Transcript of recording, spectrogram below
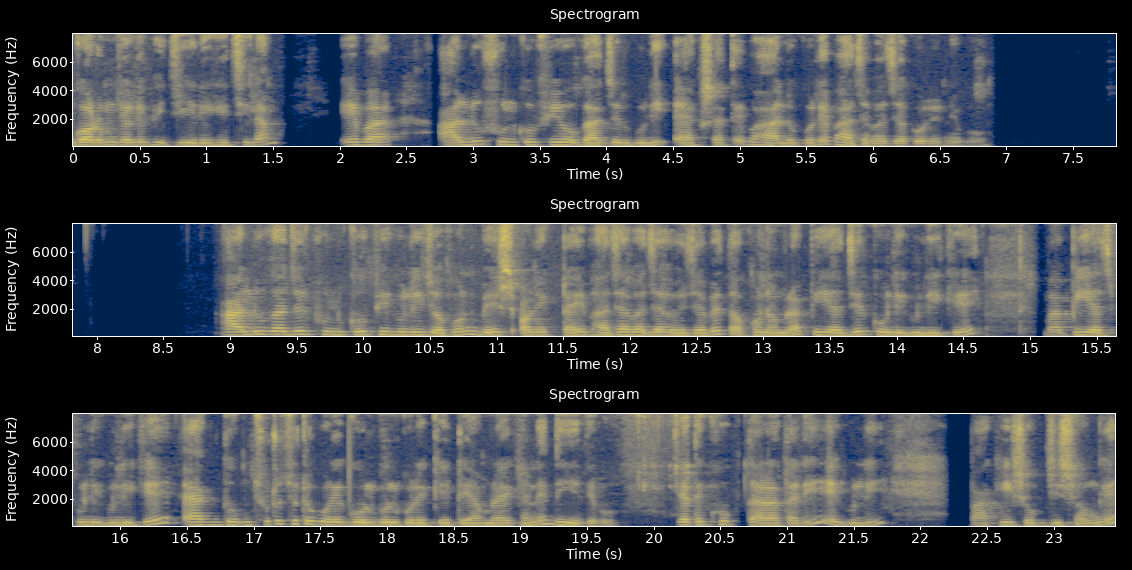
গরম জলে ভিজিয়ে রেখেছিলাম। এবার আলু, ফুলকপি ও গাজরগুলি একসাথে ভালো করে ভাজা ভাজা করে নেব। আলু, গাজর, ফুলকপিগুলি যখন বেশ অনেকটাই ভাজা ভাজা হয়ে যাবে, তখন আমরা পেঁয়াজের কলিগুলিকে বা পেঁয়াজ পুলিগুলিকে একদম ছোট ছোট করে গোল গোল করে কেটে আমরা এখানে দিয়ে দেব। যাতে খুব তাড়াতাড়ি এগুলি বাকি সবজির সঙ্গে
